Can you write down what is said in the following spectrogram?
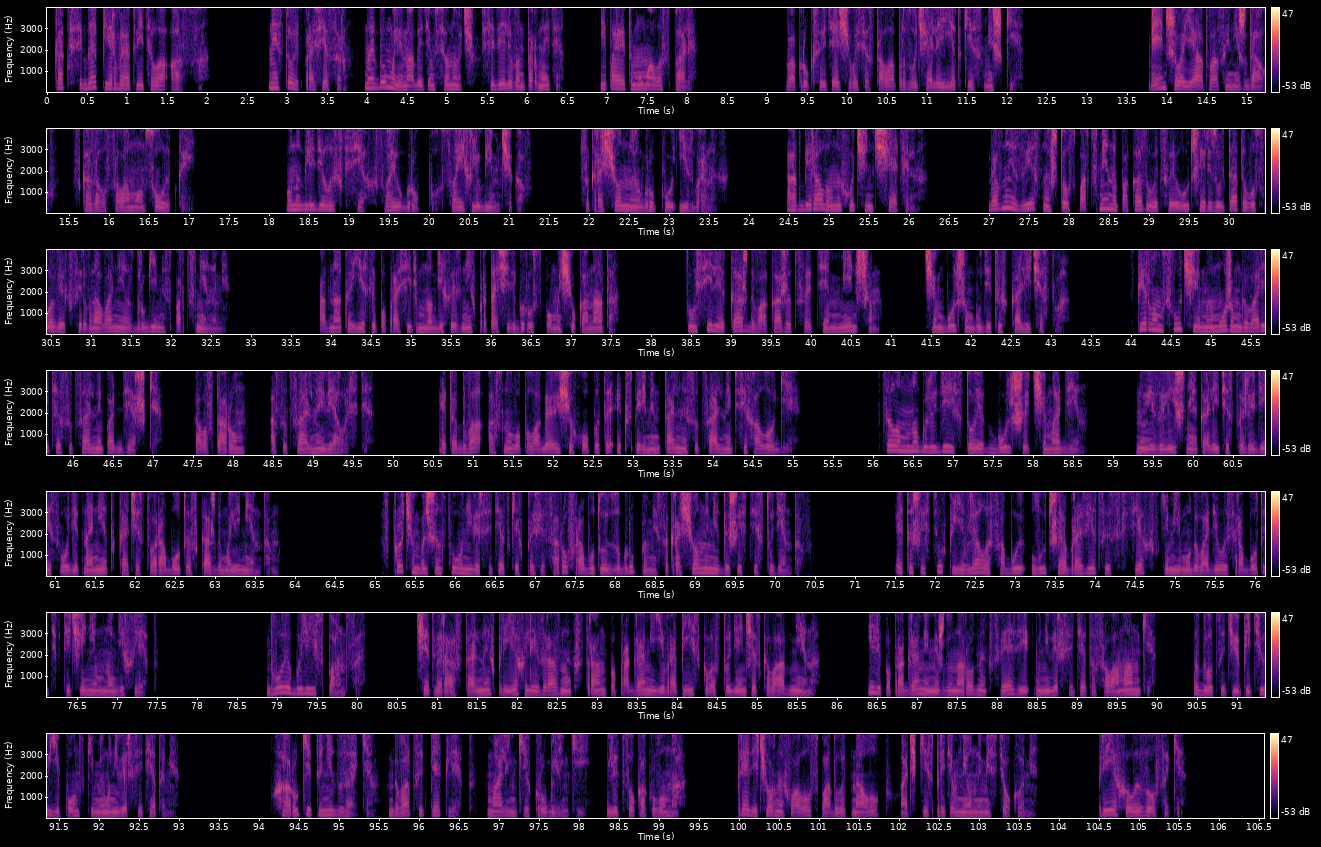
Как всегда, первой ответила Асса. «Не стоит, профессор. Мы думали над этим всю ночь, сидели в интернете, и поэтому мало спали». Вокруг светящегося стола прозвучали едкие смешки. «Меньшего я от вас и не ждал», — сказал Соломон с улыбкой. Он оглядел их всех, свою группу, своих любимчиков, сокращенную группу избранных. А отбирал он их очень тщательно. Давно известно, что спортсмены показывают свои лучшие результаты в условиях соревнования с другими спортсменами. Однако, если попросить многих из них протащить груз с помощью каната, то усилие каждого окажется тем меньшим, чем большим будет их количество. В первом случае мы можем говорить о социальной поддержке, а во втором — о социальной вялости. Это два основополагающих опыта экспериментальной социальной психологии. Целом много людей стоит больше, чем один. Но излишнее количество людей сводит на нет качество работы с каждым элементом. Впрочем, большинство университетских профессоров работают с группами, сокращенными до шести студентов. Эта шестерка являла собой лучший образец из всех, с кем ему доводилось работать в течение многих лет. Двое были испанцы. Четверо остальных приехали из разных стран по программе Европейского студенческого обмена или по программе международных связей Университета Саламанки с 25 японскими университетами. Харуки Танидзаки, 25 лет, маленький, кругленький, лицо как луна. Пряди черных волос падают на лоб, очки с притемненными стеклами. Приехал из Осаки.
